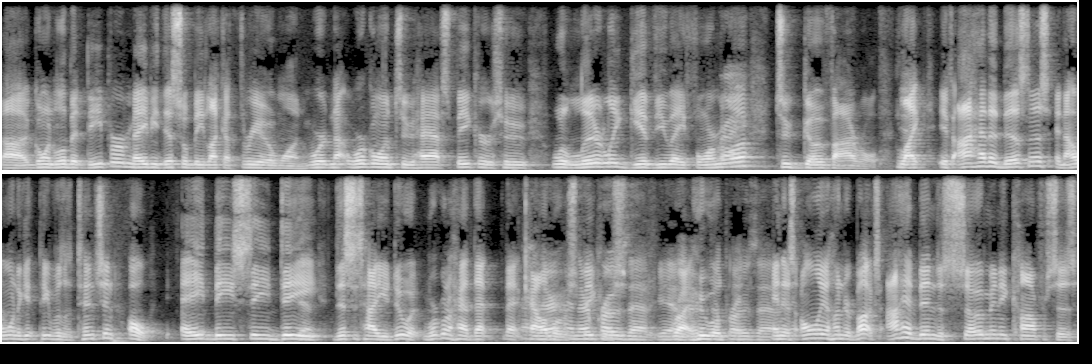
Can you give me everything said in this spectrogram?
Uh, going a little bit deeper, maybe this will be like a 301. We're not we're going to have speakers who will literally give you a formula Right. to go viral. Like if I have a business and I want to get people's attention, oh. A B C D. Yeah. This is how you do it. We're going to have that that caliber they're- of and they're speakers, pros at it, yeah. right? Who will? pros at and it. it's only a hundred bucks. I have been to so many conferences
